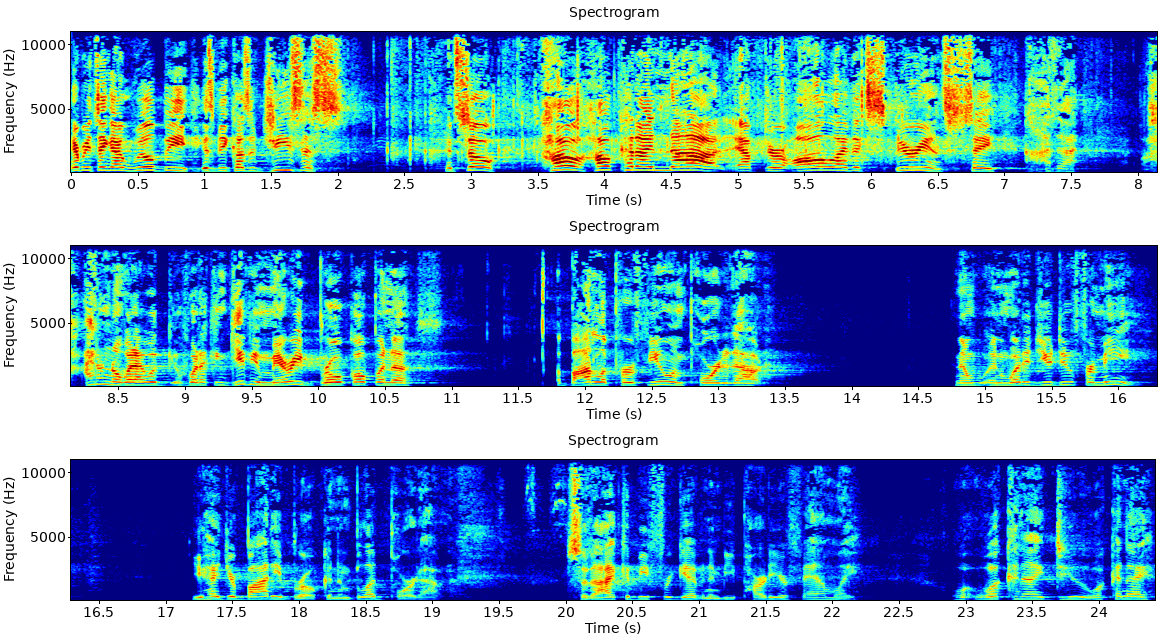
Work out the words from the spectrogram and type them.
everything I will be is because of Jesus. And so how, how can I not, after all I've experienced, say, God, I, I don't know what I, would, what I can give you? Mary broke open a, a bottle of perfume and poured it out. And, then, and what did you do for me? You had your body broken and blood poured out so that I could be forgiven and be part of your family. What, what, can I do? What can I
